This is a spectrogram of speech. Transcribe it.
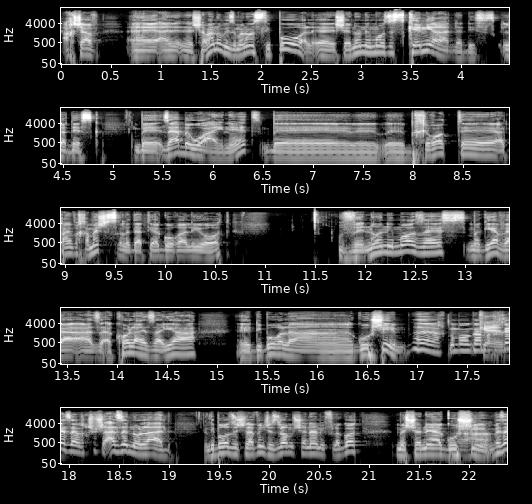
עכשיו, אה, שמענו בזמנו סיפור על, אה, שנוני מוזס כן ירד לדיסק, לדסק. זה היה בוויינט, בבחירות אה, 2015 לדעתי הגורליות. ונוני מוזס מגיע, ואז הכל אז היה אה, דיבור על הגושים, אה, כמו גם כן. אחרי זה, אבל אני חושב שאז זה נולד. דיבור על זה של להבין שזה לא משנה המפלגות, משנה הגושים. אהה, וזה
